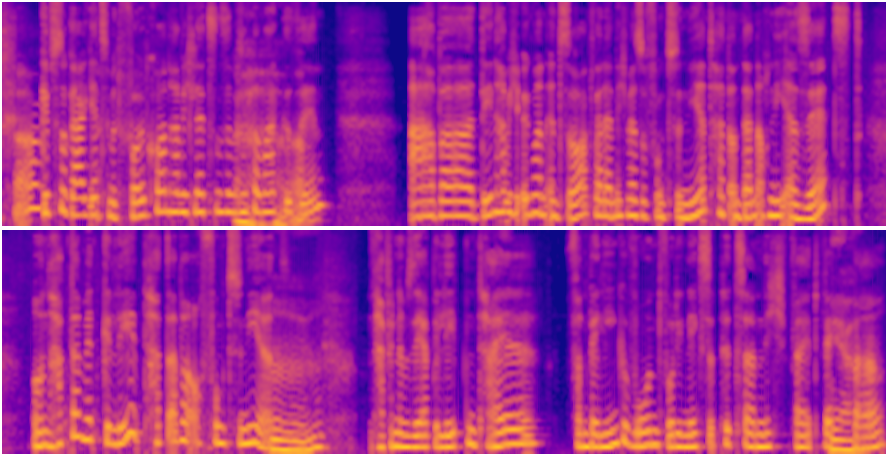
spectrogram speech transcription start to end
Gibt sogar jetzt mit Vollkorn, habe ich letztens im Supermarkt gesehen. Aber den habe ich irgendwann entsorgt, weil er nicht mehr so funktioniert hat und dann auch nie ersetzt. Und habe damit gelebt, hat aber auch funktioniert. Mhm. Habe in einem sehr belebten Teil von Berlin gewohnt, wo die nächste Pizza nicht weit weg ja, war.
